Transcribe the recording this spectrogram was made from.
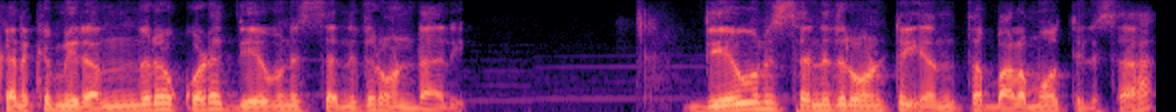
కనుక మీరందరూ కూడా దేవుని సన్నిధిలో ఉండాలి. దేవుని సన్నిధిలో ఉంటే ఎంత బలమో తెలుసా?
